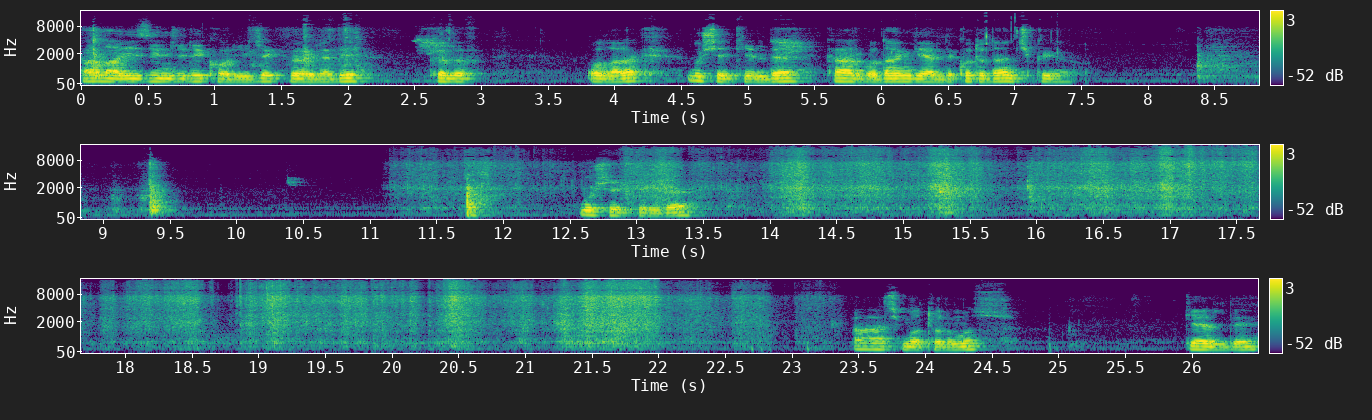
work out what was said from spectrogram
palayı zinciri koruyacak böyle bir kılıf olarak bu şekilde kargodan geldi, kutudan çıkıyor. Bu şekilde ağaç motorumuz geldi.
